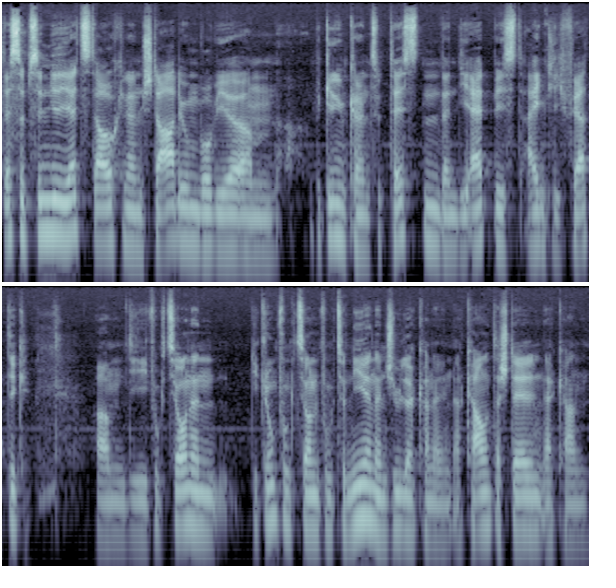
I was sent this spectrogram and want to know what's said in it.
Deshalb sind wir jetzt auch in einem Stadium, wo wir ähm, beginnen können zu testen, denn die App ist eigentlich fertig. Ähm, die Funktionen, die Grundfunktionen funktionieren. Ein Schüler kann einen Account erstellen, er kann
